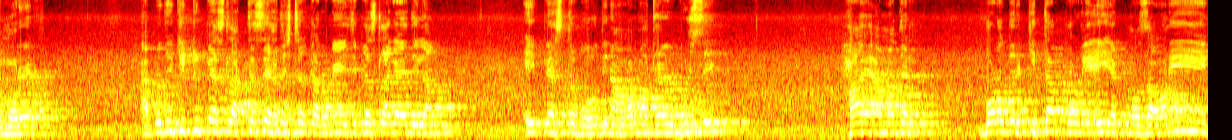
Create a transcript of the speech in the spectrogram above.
ওমরের। আপনাদের কি একটু প্যাঁচ লাগতেছে হাদিসটার কারণে? এই যে প্যাঁচ লাগাই দিলাম। এই প্যাঁচ তো বহুদিন আমার মাথায় ঘুরছে। হায় আমাদের বড়দের কিতাব পড়লে এই এক মজা, অনেক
